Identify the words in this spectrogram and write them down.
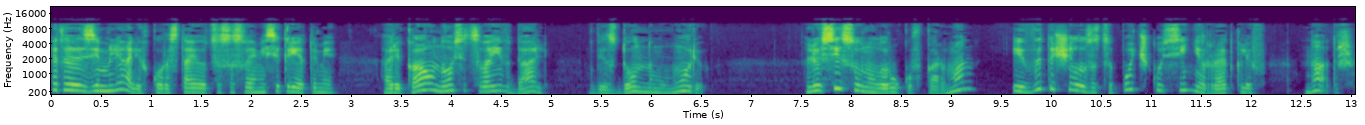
Эта земля легко расстается со своими секретами, а река уносит свои вдаль, к бездонному морю. Люси сунула руку в карман и вытащила за цепочку синий Редклифф. Надо же,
